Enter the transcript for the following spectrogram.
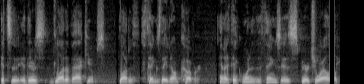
it's a, there's a lot of vacuums, a lot of things they don't cover. And I think one of the things is spirituality.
